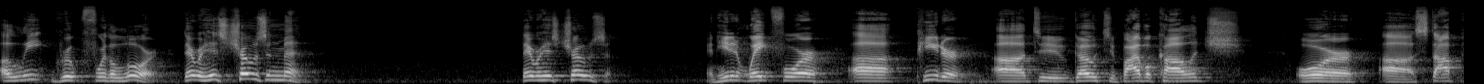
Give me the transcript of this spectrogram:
elite group for the Lord, they were his chosen men. They were his chosen. And he didn't wait for uh, Peter uh, to go to Bible college or uh, stop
